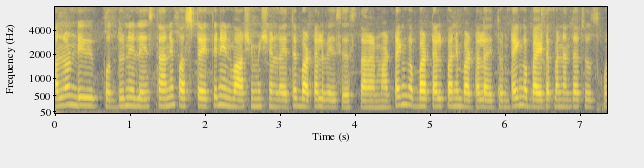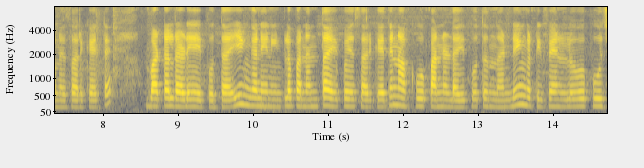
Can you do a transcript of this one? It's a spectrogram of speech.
హలో అండి పొద్దున్నే లేస్తానే ఫస్ట్ అయితే నేను వాషింగ్ మిషన్లో అయితే బట్టలు వేసేస్తాను అనమాట ఇంకా బట్టల పని బట్టలు అవుతుంటాయి ఇంకా బయట పని అంతా చూసుకునేసరికి అయితే బట్టలు రెడీ అయిపోతాయి. ఇంకా నేను ఇంట్లో పని అంతా అయిపోయేసరికి అయితే నాకు పన్నెండు అయిపోతుందండి. ఇంకా టిఫిన్లు పూజ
